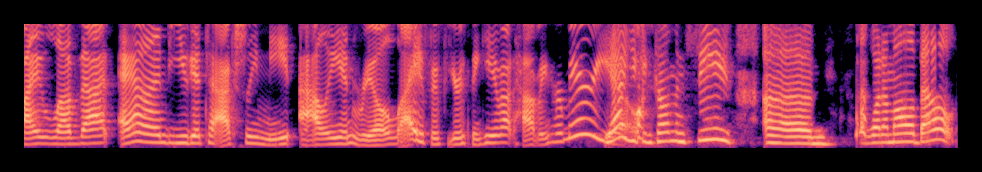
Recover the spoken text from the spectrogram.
I love that. And you get to actually meet Allie in real life if you're thinking about having her marry you. Yeah, you can come and see um, what I'm all about.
